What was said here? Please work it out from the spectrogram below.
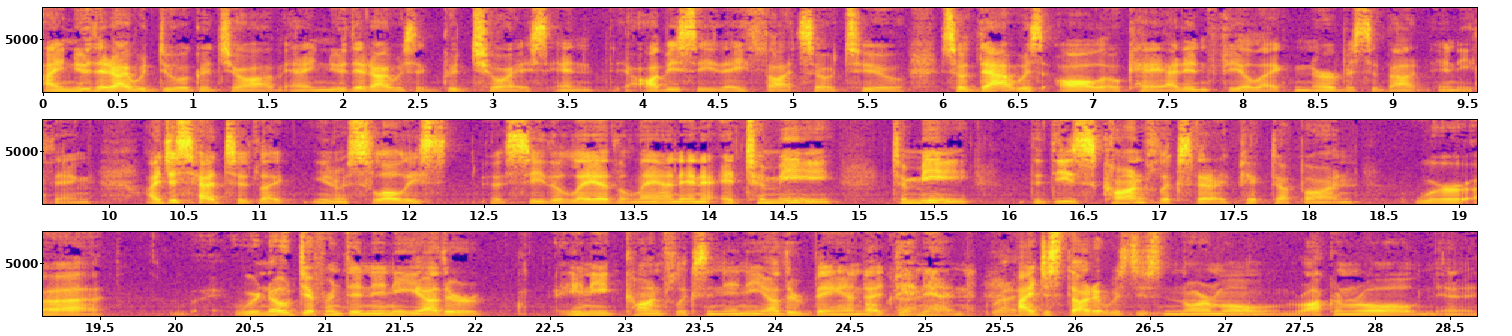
I knew that I would do a good job, and I knew that I was a good choice, and obviously they thought so too. So that was all okay. I didn't feel like nervous about anything. I just had to like you know slowly uh, see the lay of the land, and it, to me, to me, that these conflicts that I picked up on were uh, were no different than any other any conflicts in any other band I'd been in. Right. I just thought it was just normal rock and roll uh,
